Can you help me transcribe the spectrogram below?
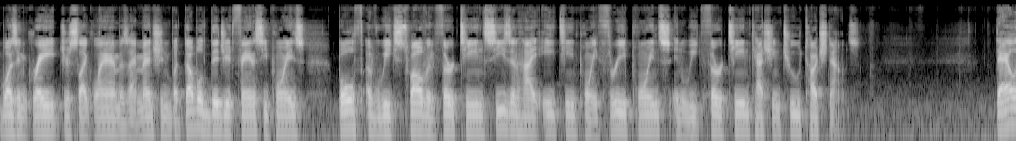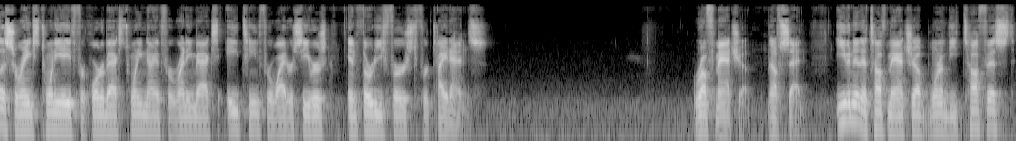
Wasn't great, just like Lamb, as I mentioned, but double digit fantasy points both of weeks 12 and 13, season high 18.3 points in week 13, catching two touchdowns. Dallas ranks 28th for quarterbacks, 29th for running backs, 18th for wide receivers, and 31st for tight ends. Rough matchup. Enough said. Even in a tough matchup, one of the toughest,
